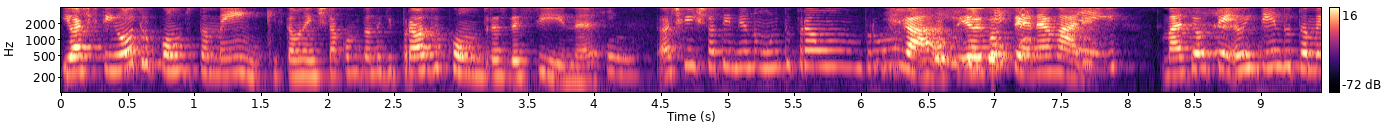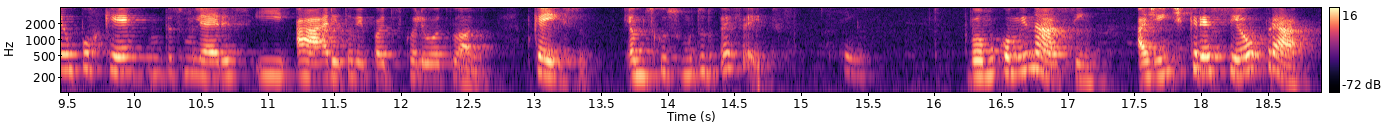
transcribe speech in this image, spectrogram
E eu acho que tem outro ponto também, que então, a gente tá contando aqui prós e contras desse, né? Sim. Eu acho que a gente tá tendendo muito pra um, pra um lugar, assim, eu e você, né, Mari? Sim. Mas eu, te- eu entendo também o porquê muitas mulheres, e a Ari também pode escolher o outro lado. Porque é isso, é um discurso muito do perfeito. Sim. Vamos combinar, assim. A gente cresceu pra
